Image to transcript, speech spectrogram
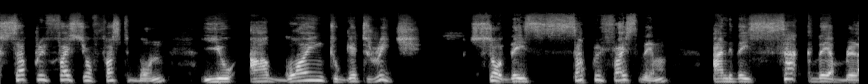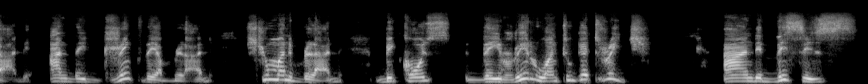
sacrifice your firstborn you are going to get rich. So they sacrifice them and they suck their blood and they drink their blood human blood because they really want to get rich. And this is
